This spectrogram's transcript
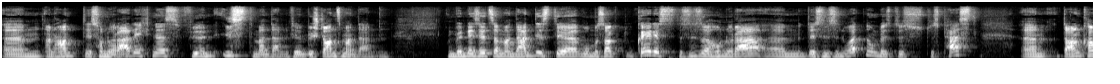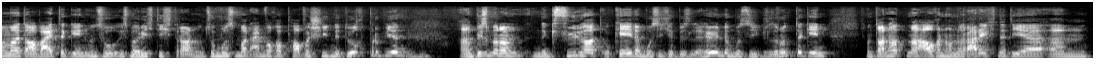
ähm, anhand des Honorarrechners für einen Ist-Mandanten, für einen Bestandsmandanten. Und wenn das jetzt ein Mandant ist, der, wo man sagt, okay, das, das ist ein Honorar, ähm, das ist in Ordnung, das, das, das passt, ähm, dann kann man da weitergehen und so ist man richtig dran. Und so muss man halt einfach ein paar verschiedene durchprobieren, äh, bis man dann ein Gefühl hat, okay, da muss ich ein bisschen erhöhen, da muss ich ein bisschen runtergehen. Und dann hat man auch einen Honorarrechner, der, ähm,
